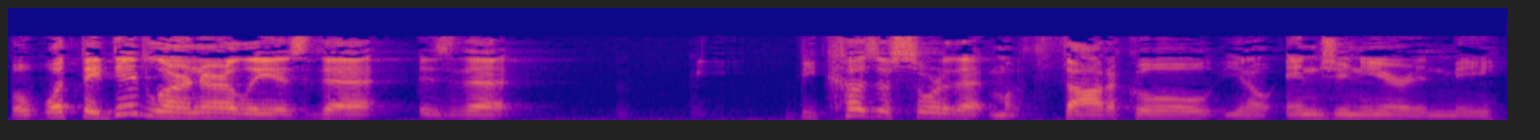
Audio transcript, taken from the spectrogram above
but what they did learn early is that is that because of sort of that methodical, you know, engineer in me,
